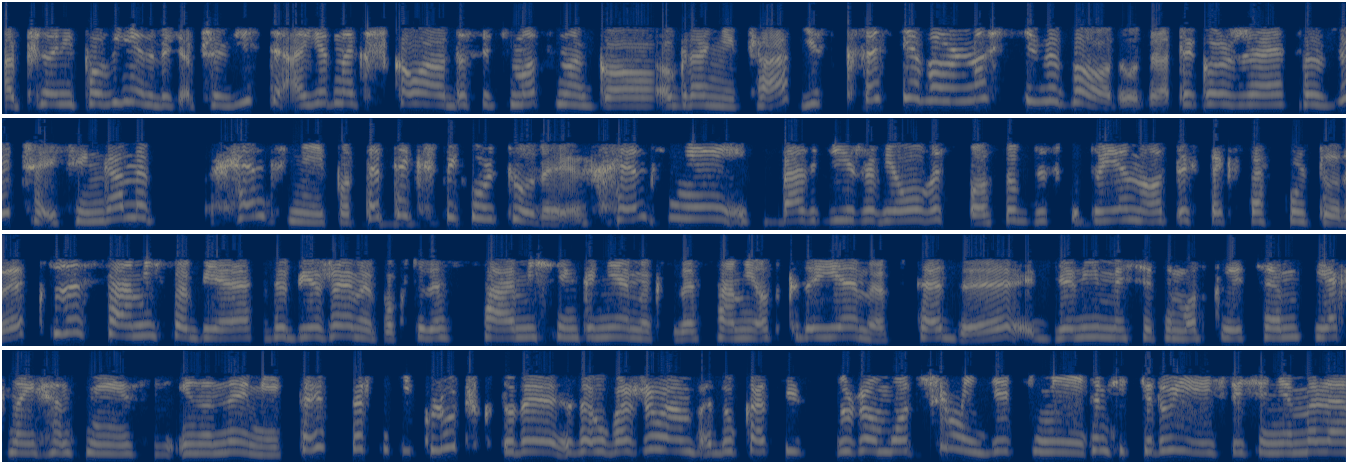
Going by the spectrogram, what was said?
a przynajmniej powinien być oczywisty, a jednak szkoła dosyć mocno go ogranicza, jest kwestia wolności wyboru, dlatego że zazwyczaj sięgamy chętniej po te teksty kultury, chętniej w bardziej żywiołowy sposób dyskutujemy o tych tekstach kultury, które sami sobie wybierzemy, po które sami sięgniemy, które sami odkryjemy. Wtedy dzielimy się tym odkryciem jak najchętniej z innymi. To jest też taki klucz, który zauważyłam w edukacji z dużo młodszymi dziećmi. Tym się kieruje, jeśli się nie mylę,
